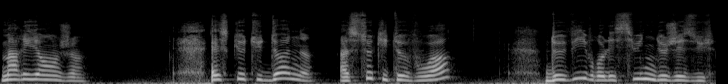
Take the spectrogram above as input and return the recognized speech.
Marie-Ange, est-ce que tu donnes à ceux qui te voient de vivre les signes de Jésus?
